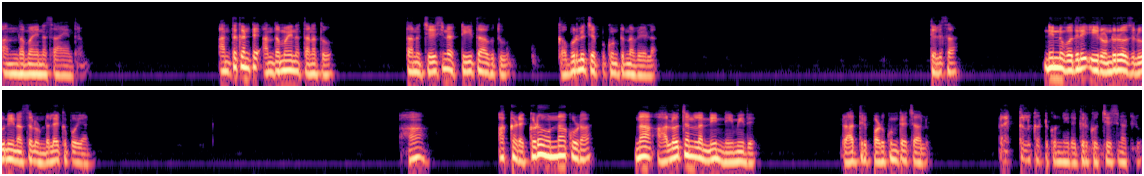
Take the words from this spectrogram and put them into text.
అందమైన సాయంత్రం. అంతకంటే అందమైన తనతో తను చేసిన టీ తాగుతూ కబుర్లు చెప్పుకుంటున్న వేళ. తెలుసా? నిన్ను వదిలి ఈ రెండు రోజులు నేను అసలు ఉండలేకపోయాను. అక్కడెక్కడో ఉన్నా కూడా నా ఆలోచనలన్నీ నీ మీదే. రాత్రి పడుకుంటే చాలు. రెక్కలు కట్టుకుని నీ దగ్గరికి వచ్చేసినట్లు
